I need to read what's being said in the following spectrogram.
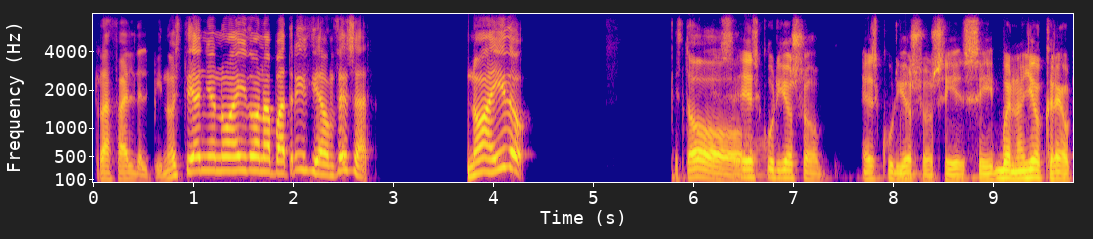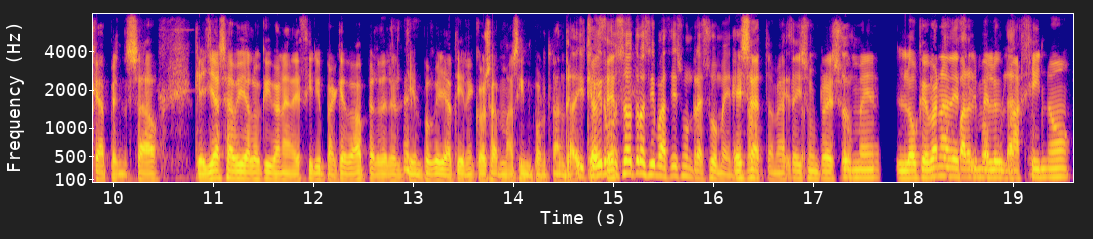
Rafael del Pino. Este año no ha ido Ana Patricia, don César. No ha ido. Esto es curioso es curioso, sí, sí. Bueno, yo creo que ha pensado que ya sabía lo que iban a decir y para qué va a perder el tiempo, que ya tiene cosas más importantes. Ha dicho, que vosotros y me hacéis un resumen. Exacto, me hacéis un resumen. Lo que van a decir me lo imagino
